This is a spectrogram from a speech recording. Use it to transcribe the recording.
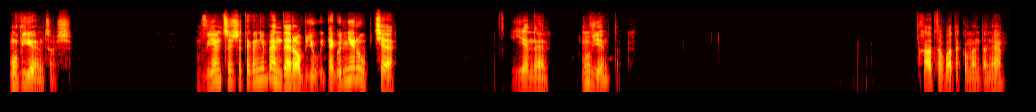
Mówiłem coś. Mówiłem coś, że tego nie będę robił i tego nie róbcie. Jeny. Mówiłem tak. Ale to była ta komenda, nie?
